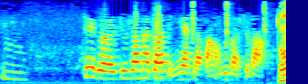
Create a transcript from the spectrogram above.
嗯，这个就让他抓紧念小房子吧，是吧？对，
